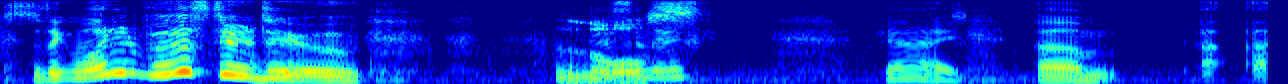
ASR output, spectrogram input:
It's like, what did Booster do? Lols. nice guy. Um, I,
